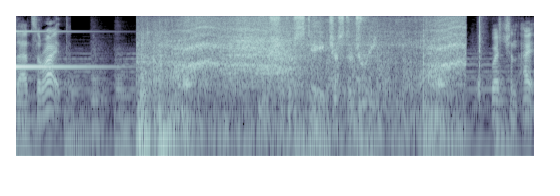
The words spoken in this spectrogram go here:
That's right. Question 8.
